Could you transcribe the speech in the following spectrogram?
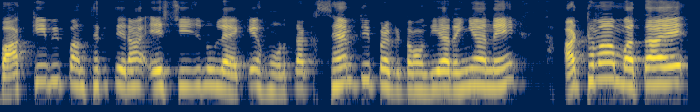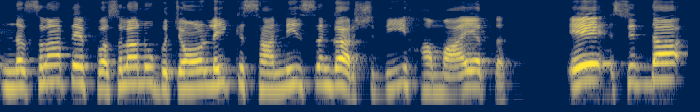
ਬਾਕੀ ਵੀ ਪੰਥਕ ਧਿਰਾਂ ਇਸ ਚੀਜ਼ ਨੂੰ ਲੈ ਕੇ ਹੁਣ ਤੱਕ ਸਹਿਮਤੀ ਪ੍ਰਗਟਾਉਂਦੀਆਂ ਰਹੀਆਂ ਨੇ। ਅੱਠਵਾਂ ਮਤਾ ਹੈ ਨਸਲਾਂ ਤੇ ਫਸਲਾਂ ਨੂੰ ਬਚਾਉਣ ਲਈ ਕਿਸਾਨੀ ਸੰਘਰਸ਼ ਦੀ ਹਮਾਇਤ। ਇਹ ਸਿੱਧਾ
